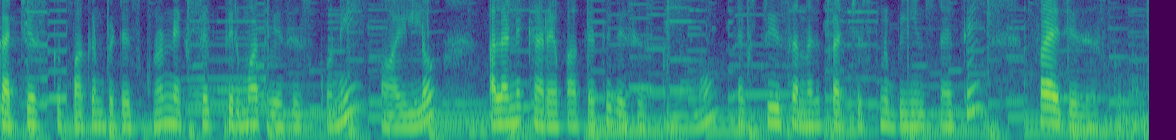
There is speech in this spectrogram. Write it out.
కట్ చేసుకుని పక్కన పెట్టేసుకున్నాను. నెక్స్ట్ అయితే తిరుమాత వేసేసుకొని ఆయిల్లో అలానే కరివేపాకు అయితే వేసేసుకున్నాము. నెక్స్ట్ ఈ సన్నగా కట్ చేసుకున్న బీన్స్ని అయితే ఫ్రై చేసేసుకున్నాము.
